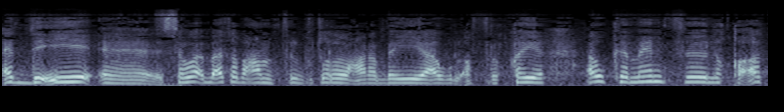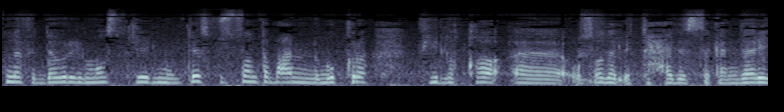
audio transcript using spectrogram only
قد إيه؟ آه سواء بقى طبعا في البطولة العربية أو الأفريقية أو كمان في لقاءاتنا في الدوري المصري الممتاز خصوصا طبعا إن بكرة في لقاء آه قصاد الاتحاد السكندري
